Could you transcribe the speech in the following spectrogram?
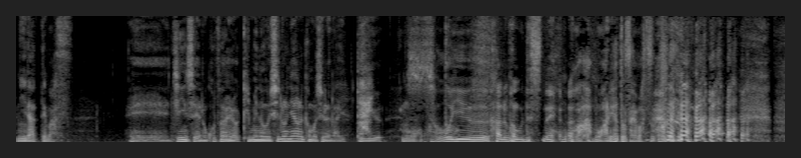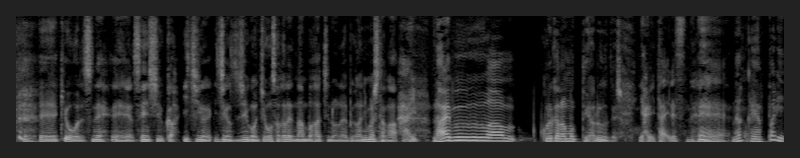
になってます。えー、人生の答えは君の後ろにあるかもしれないっていう、はい、もうそういうアルバムですね。わあもうありがとうございます。えー、今日はですね、えー、先週か 1, 1月15日大阪でナンバーハッチのライブがありましたが、はい、ライブはこれからもってやるでしょうやりたいですね、えー、なんかやっぱり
